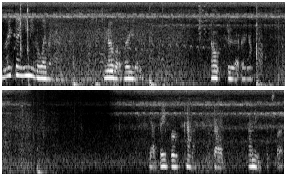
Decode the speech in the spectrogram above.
Enrico, you need to lay back down. Tanovo, where are you going? Don't do that right now. Yeah, both kind of died. I need to fix that.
